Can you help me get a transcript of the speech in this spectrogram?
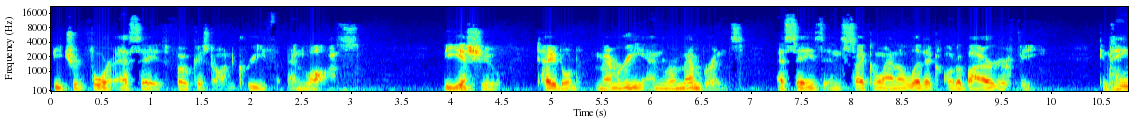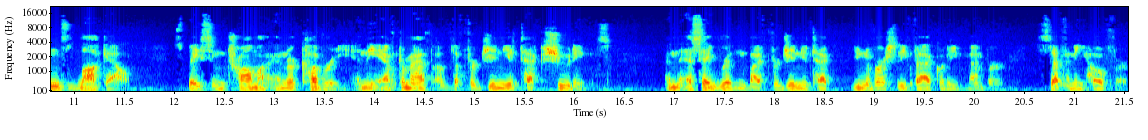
featured four essays focused on grief and loss. The issue, titled Memory and Remembrance Essays in Psychoanalytic Autobiography, contains Lockout, spacing trauma and recovery in the aftermath of the Virginia Tech shootings, an essay written by Virginia Tech University faculty member Stephanie Hofer.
